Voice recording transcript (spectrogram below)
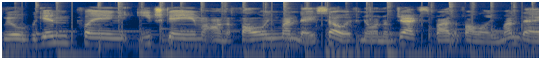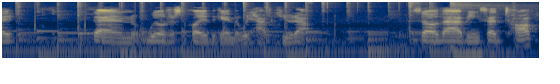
We will begin playing each game on the following Monday, so if no one objects by the following Monday, then we'll just play the game that we have queued up. So that being said, top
